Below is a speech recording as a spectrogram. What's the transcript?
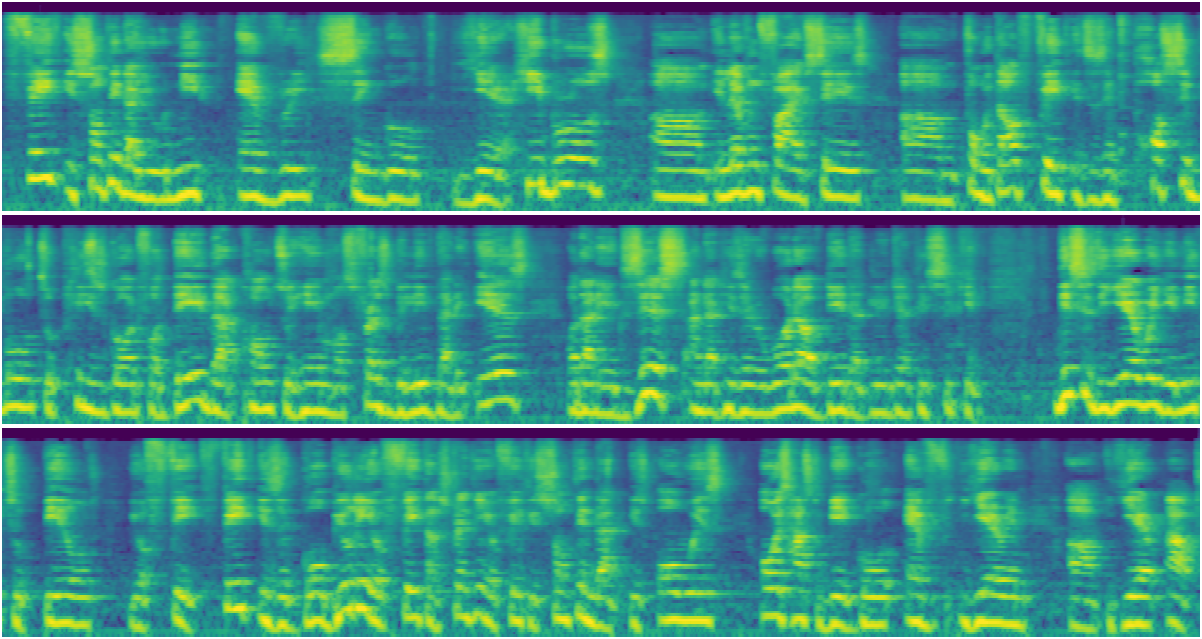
Faith is something that you need every single year. Hebrews um, 11.5 says, um, For without faith it is impossible to please God, for they that come to him must first believe that he is, or that he exists, and that he's a rewarder of they that diligently seek him. This is the year where you need to build your faith. Faith is a goal. Building your faith and strengthening your faith is something that is always always has to be a goal every year in uh, year out.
